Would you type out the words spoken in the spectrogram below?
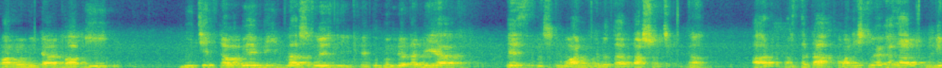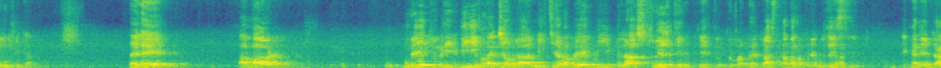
বারো মিটার বা বি, নিচেরটা হবে B plus two S D যেহেতু গভীরতা ডি আর এস ইস টু ওয়ান হলো তার পাঁচশো হ্যাঁ। আর রাস্তাটা ওয়ান ইস টু এক হাজার অভিমুখী যাবে তাহলে আমার উপরে যদি বি হয় চওড়া নিচে হবে B plus two S D যেহেতু তোমাদের রাস্তা ভালো করে বুঝাইছি, এখানে এটা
